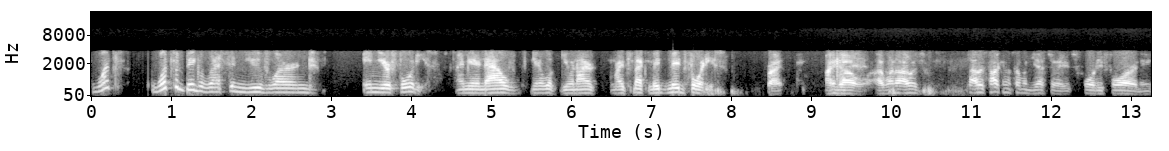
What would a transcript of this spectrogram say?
what's what's a big lesson you've learned in your 40s? I mean, now you know, look, you and I are right smack mid mid 40s. Right. I know. I when I was I was talking to someone yesterday. He's 44, and he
